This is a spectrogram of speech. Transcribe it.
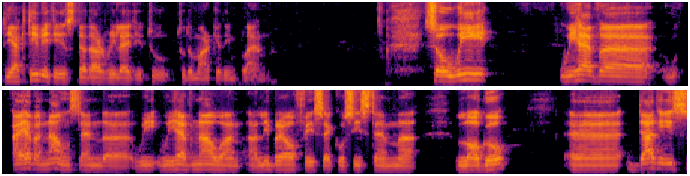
the activities that are related to to the marketing plan. So we we have uh, I have announced and uh, we we have now an, a LibreOffice ecosystem uh, logo uh, that is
